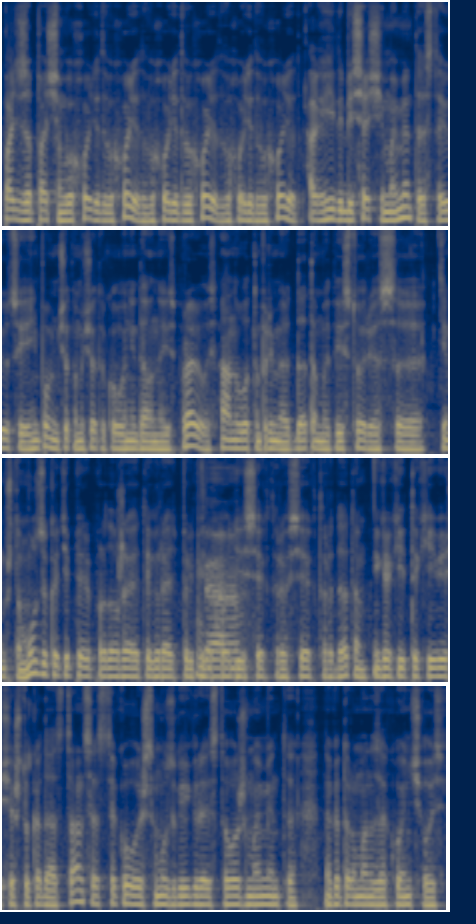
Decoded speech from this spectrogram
патч за патчем выходит, выходит, выходит, выходит, выходит, выходит, а какие-то бесящие моменты остаются, я не помню, что там еще такого недавно исправилось. А, ну вот, например, да, там эта история с э, тем, что музыка теперь продолжает играть при переходе Да. из сектора в сектор, да, там, и какие-то такие вещи, что когда от станции отстыковываешься, музыка играет с того же момента, на котором она закончилась.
